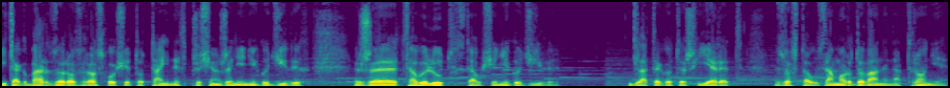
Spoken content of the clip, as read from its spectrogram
I tak bardzo rozrosło się to tajne sprzysiężenie niegodziwych, że cały lud stał się niegodziwy. Dlatego też Jeret został zamordowany na tronie,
